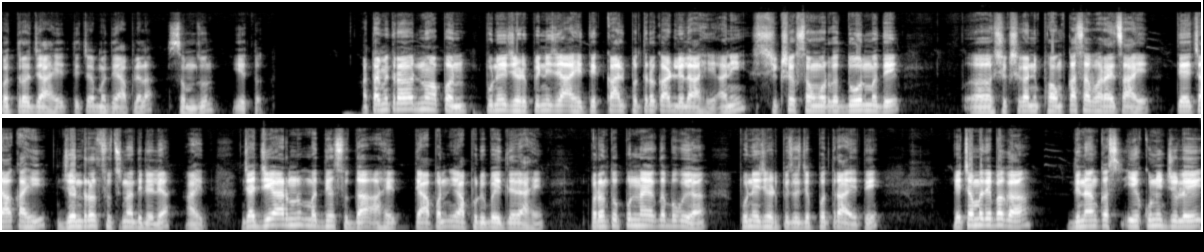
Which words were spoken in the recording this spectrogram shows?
पत्र जे आहे त्याच्यामध्ये आपल्याला समजून येतं. आता मित्रांनो आपण पुणे झेडपीने जे आहे ते कालपत्र काढलेलं आहे आणि शिक्षक संवर्ग दोनमध्ये शिक्षकांनी फॉर्म कसा भरायचा आहे त्याच्या काही जनरल सूचना दिलेल्या आहेत. ज्या जे आरमध्ये सुद्धा आहेत त्या आपण यापूर्वी बघितलेल्या आहे. परंतु पुन्हा एकदा बघूया पुणे झेडपीचं जे पत्र आहे ते. याच्यामध्ये बघा दिनांक एकोणीस जुलै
